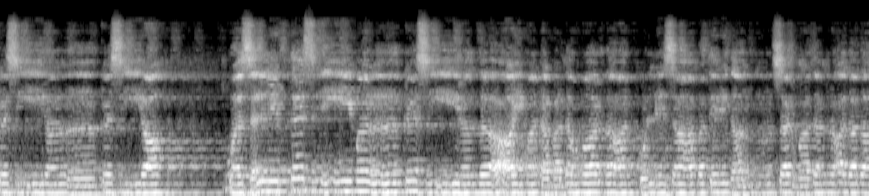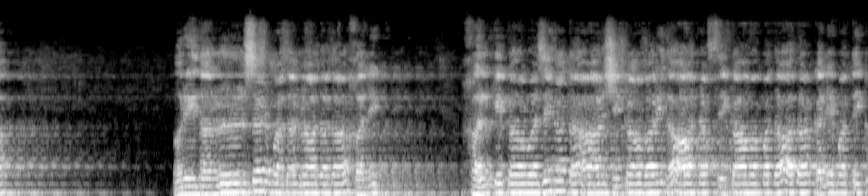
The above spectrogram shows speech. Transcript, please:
كثيرا كثيرا. وسلم تسليما كثيرا دائما، ابدا وارضا عن كل صحابة رضا سرمدا، عددا. رضا سرمدا، عددا. خلق خلقك وزنة عرشك ورضا نفسك ومداد كلمتك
